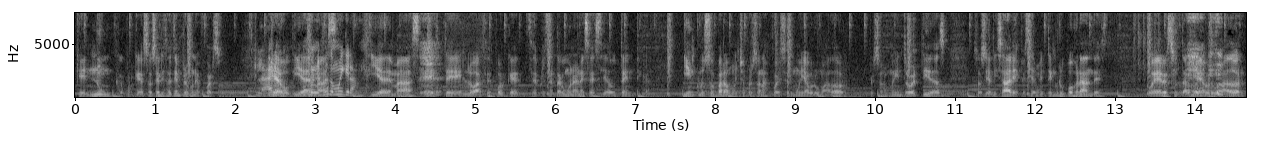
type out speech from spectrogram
que nunca, porque socializar siempre es un esfuerzo. Claro, y es un además- esfuerzo muy grande. Y además este, lo haces porque se presenta como una necesidad auténtica. Y incluso para muchas personas puede ser muy abrumador. Personas muy introvertidas, socializar, y especialmente en grupos grandes, puede resultar muy abrumador.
